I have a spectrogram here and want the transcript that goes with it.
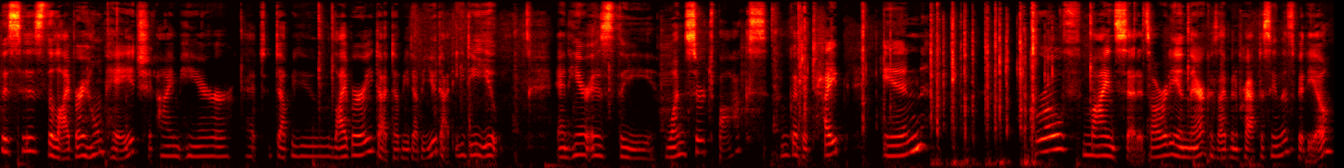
This is the library homepage. I'm here at wlibrary.ww.edu. And here is the one search box. I'm going to type in growth mindset. It's already in there because I've been practicing this video.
